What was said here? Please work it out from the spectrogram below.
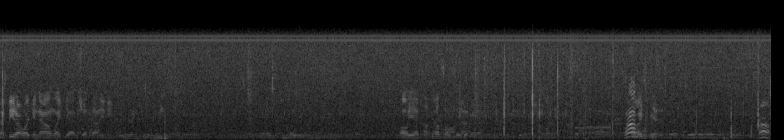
My feet aren't working now. I'm like, yeah, I'm shut down. You need food. Oh, yeah, Taco Bell sounds so good right now. Well. Oh.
